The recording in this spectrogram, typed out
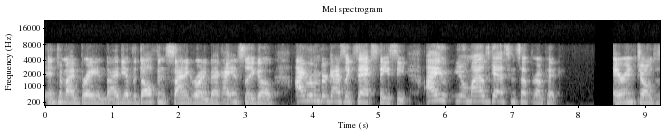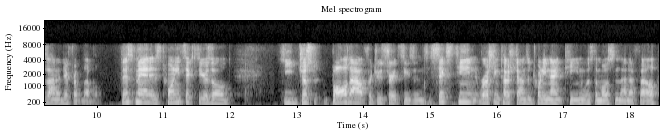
into my brain the idea of the Dolphins signing running back, I instantly go, I remember guys like Zac Stacy. I you know Myles Gaskin seventh round pick. Aaron Jones is on a different level. This man is 26 years old. He just balled out for two straight seasons. 16 rushing touchdowns in 2019 was the most in the NFL.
